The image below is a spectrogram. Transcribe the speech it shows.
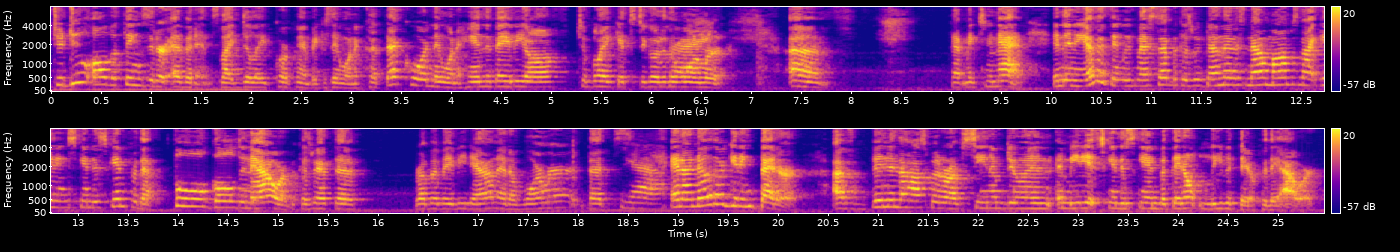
to do all the things that are evidence, like delayed cord clamping, because they want to cut that cord and they want to hand the baby off to blankets to go to the Right. warmer. Um, that makes me mad. And then the other thing we've messed up because we've done that is now mom's not getting skin to skin for that full golden hour because we have to rub a baby down at a warmer. That's Yeah. And I know they're getting better. I've been in the hospital. I've seen them doing immediate skin to skin, but they don't leave it there for the hour.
